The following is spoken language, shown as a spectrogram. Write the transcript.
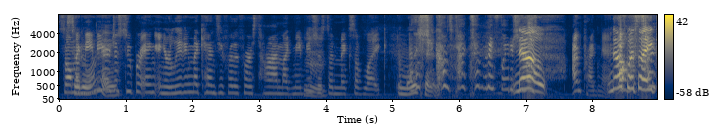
So I'm So like, maybe I. you're just super angry and you're leaving Mackenzie for the first time. Like maybe it's Hmm. just a mix of like. And then she comes back ten minutes later. She goes, No, I'm pregnant. No, but, like-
